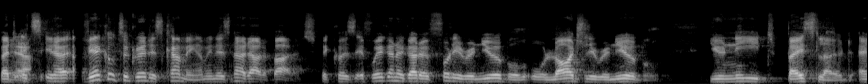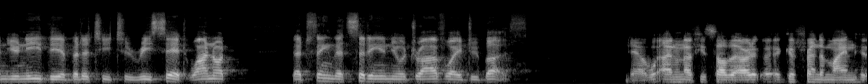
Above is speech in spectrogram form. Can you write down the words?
But yeah. it's, you know, vehicle to grid is coming. I mean, there's no doubt about it. Because if we're going to go to fully renewable or largely renewable, you need base load and you need the ability to reset. Why not that thing that's sitting in your driveway do both. Yeah, well, I don't know if you saw the article. A good friend of mine who,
